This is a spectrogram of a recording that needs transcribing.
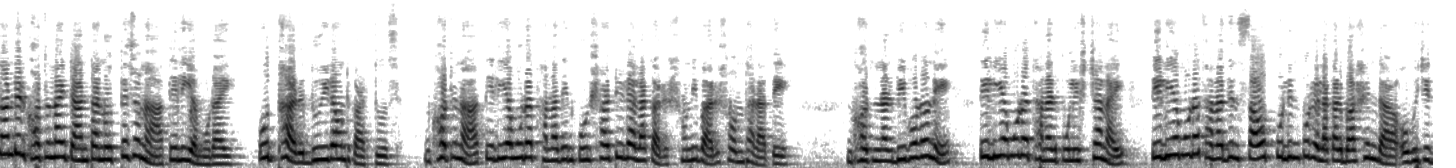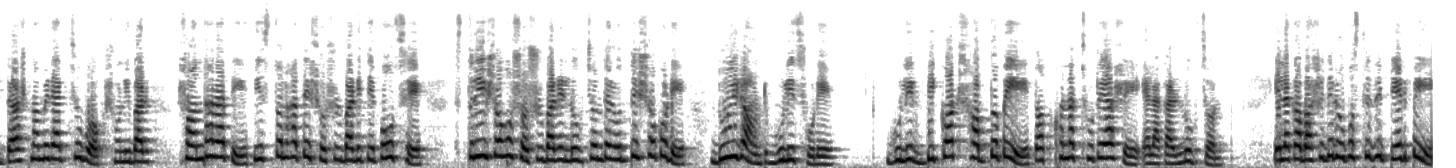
গুলিকাণ্ডের ঘটনায় টানটান উত্তেজনা তেলিয়ামুড়ায়। উদ্ধার দুই রাউন্ড কার্তুজ। ঘটনা তেলিয়ামুড়া থানাধীন কৈশারটিলা এলাকার শনিবার সন্ধ্যা রাতে। ঘটনার বিবরণে তেলিয়ামুড়া থানার পুলিশ জানায়, তেলিয়ামুড়া থানাধীন সাউথ পুলিনপুর এলাকার বাসিন্দা অভিজিৎ দাস নামের এক যুবক শনিবার সন্ধ্যা রাতে পিস্তল হাতে শ্বশুরবাড়িতে পৌঁছে স্ত্রী সহ শ্বশুরবাড়ির লোকজনদের উদ্দেশ্য করে দুই রাউন্ড গুলি ছোড়ে। গুলির বিকট শব্দ পেয়ে তৎক্ষণাৎ ছুটে আসে এলাকার লোকজন। এলাকাবাসীদের উপস্থিতি টের পেয়ে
